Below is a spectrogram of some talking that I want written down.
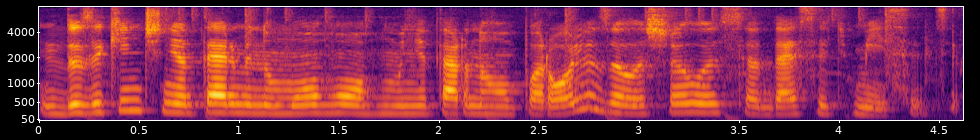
До закінчення терміну мого гуманітарного паролю залишилося 10 місяців.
